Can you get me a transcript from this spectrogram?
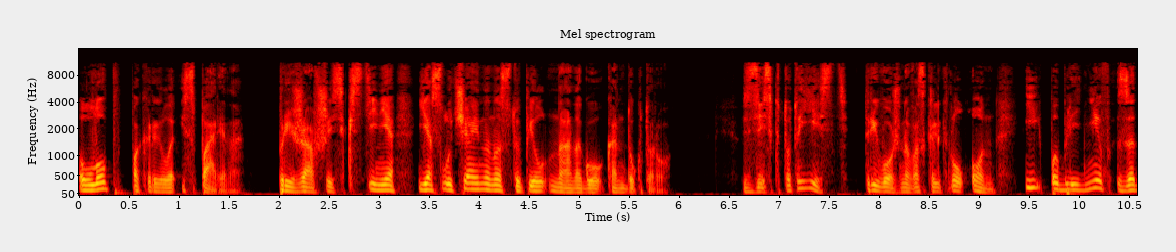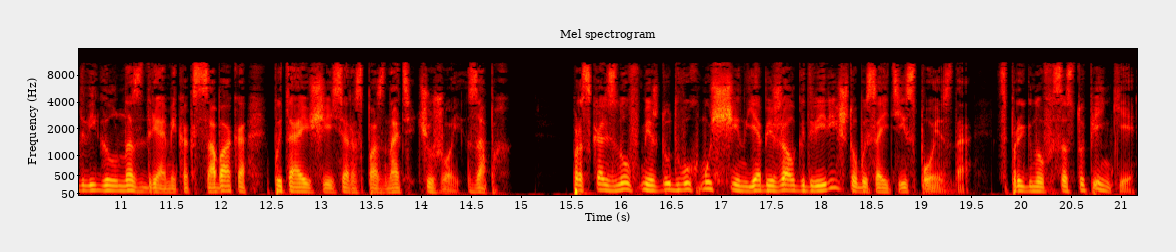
Лоб покрыло испарина. Прижавшись к стене, я случайно наступил на ногу кондуктору. Здесь кто-то есть, тревожно воскликнул он и, побледнев, задвигал ноздрями, как собака, пытающаяся распознать чужой запах. Проскользнув между двух мужчин, я бежал к двери, чтобы сойти с поезда. Спрыгнув со ступеньки,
